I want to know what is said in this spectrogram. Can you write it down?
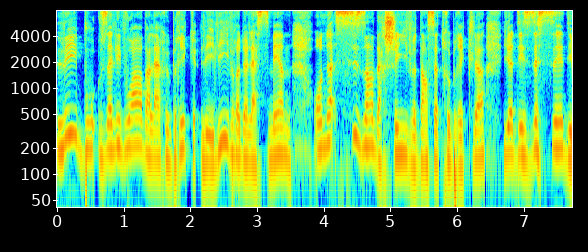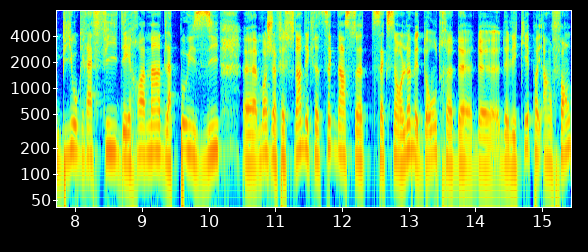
Vous allez voir dans la rubrique les livres de la semaine. On a six ans d'archives dans cette rubrique-là. Il y a des essais des biographies, des romans, de la poésie. Euh, moi, je fais souvent des critiques dans cette section-là, mais d'autres de, de, de l'équipe en font.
